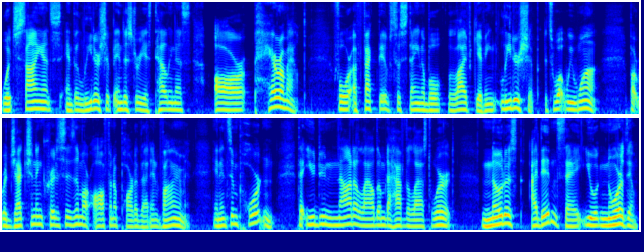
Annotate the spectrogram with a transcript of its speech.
which science and the leadership industry is telling us are paramount for effective, sustainable, life giving leadership. It's what we want but rejection and criticism are often a part of that environment. And it's important that you do not allow them to have the last word. Notice I didn't say you ignore them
